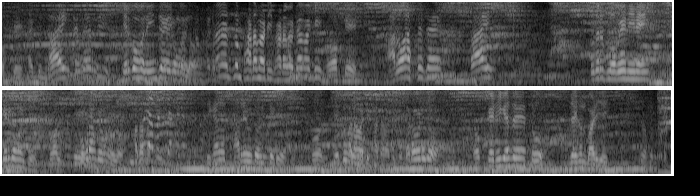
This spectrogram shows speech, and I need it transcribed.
ওকে একদম। ভাই তোদের কীরকম হলো? এনজয় কীরকম হলো? একদম ফাটাফাটি ফাটাফাটি। ওকে আরও আসতেছে। ভাই তোদের ব্লগে নিয়ে নেই। কীরকম হয়েছে? বল। প্রোগ্রাম কেমন হলো। দেখা যাচ্ছে আরে ওটা ওই সাইডে আছে। বল। কীরকম ফাটাফাটি ফাটাফাটি। ফাটাফাটি তো? ওকে ঠিক আছে। তো যাই এখন বাড়ি যাই। Sure.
